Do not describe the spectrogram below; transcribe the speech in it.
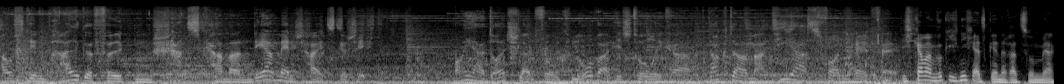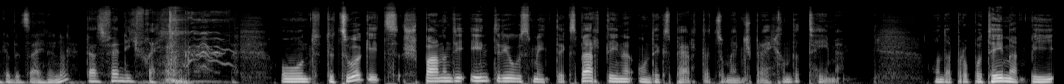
Aus den prallgefüllten Schatzkammern der Menschheitsgeschichte. Euer Deutschlandfunk Nova-Historiker Dr. Matthias von Hellfeld. Ich kann man wirklich nicht als Generation Merkel bezeichnen, ne? Das fände ich frech. Und dazu gibt es spannende Interviews mit Expertinnen und Experten zum entsprechenden Themen. Und apropos Themen, bei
